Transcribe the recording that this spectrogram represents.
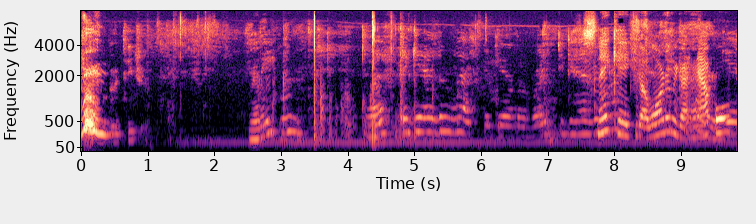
Boom. Good teacher. Ready? Mm. Left together, left together, right together. Snake cake. We got water. We got an apple.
